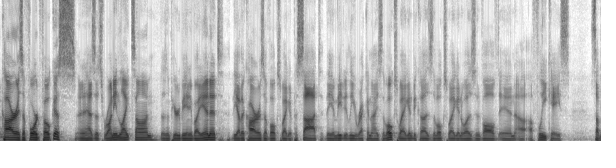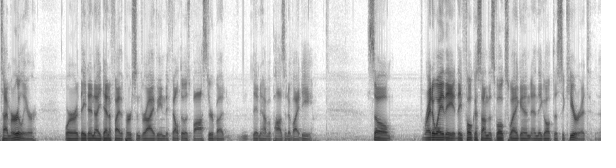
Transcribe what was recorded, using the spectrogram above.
car is a Ford Focus, and it has its running lights on. Doesn't appear to be anybody in it. The other car is a Volkswagen Passat. They immediately recognize the Volkswagen because the Volkswagen was involved in a, a flea case sometime earlier, where they didn't identify the person driving. They felt it was Boster, but didn't have a positive ID. So right away they, they focus on this Volkswagen and they go up to secure it uh,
